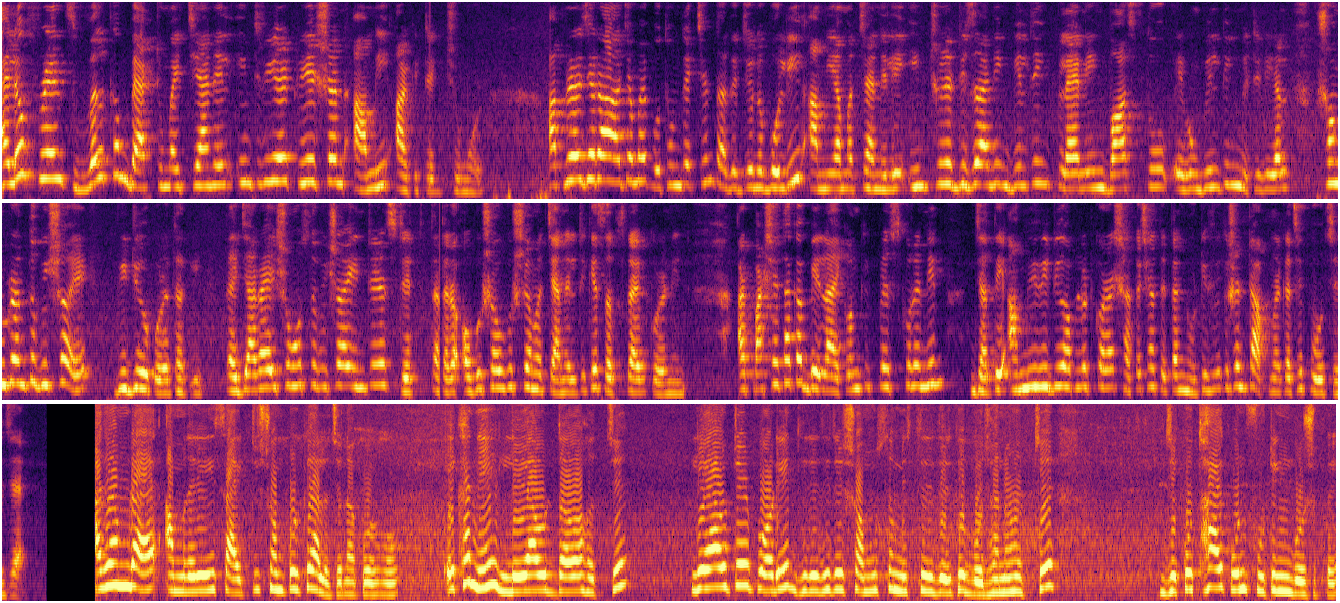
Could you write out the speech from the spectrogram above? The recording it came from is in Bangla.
Hello friends welcome back to my channel interior creation আমি আর্কিটেক্ট ঝুমুর আপনারা যারা আজ আমায় প্রথম দেখছেন, তাদের জন্য বলি, আমি আমার চ্যানেলে ইন্টেরিয়ার ডিজাইনিং বিল্ডিং প্ল্যানিং বাস্তু এবং বিল্ডিং মেটেরিয়াল সংক্রান্ত বিষয়ে ভিডিও করে থাকি। তাই যারা এই সমস্ত বিষয়ে ইন্টারেস্টেড তারা অবশ্যই অবশ্যই আমার চ্যানেলটিকে সাবস্ক্রাইব করে নিন। আর পাশে থাকা বেল আইকনকে প্রেস করে নিন, যাতে আমি ভিডিও আপলোড করার সাথে সাথে তার নোটিফিকেশনটা আপনার কাছে পৌঁছে যায়। আজ আমরা আমাদের এই সাইটটি সম্পর্কে আলোচনা করব। এখানে লেআউট দেওয়া হচ্ছে। লেআউটের পরে ধীরে ধীরে সমস্ত মিস্ত্রিদেরকে বোঝানো হচ্ছে যে কোথায় কোন ফুটিং বসবে।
